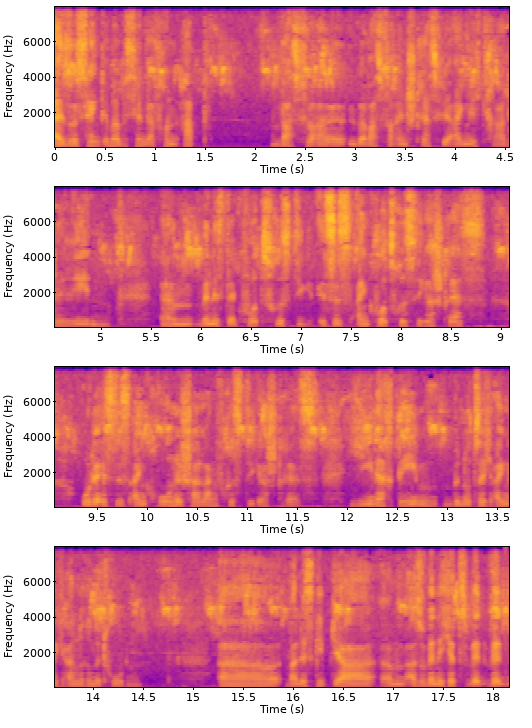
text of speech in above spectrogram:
Also es hängt immer ein bisschen davon ab, was für, über was für einen Stress wir eigentlich gerade reden. Ähm, wenn es der kurzfristige, ist es ein kurzfristiger Stress oder ist es ein chronischer, langfristiger Stress? Je nachdem benutze ich eigentlich andere Methoden. Äh, weil es gibt ja, ähm, also wenn ich jetzt, wenn, wenn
